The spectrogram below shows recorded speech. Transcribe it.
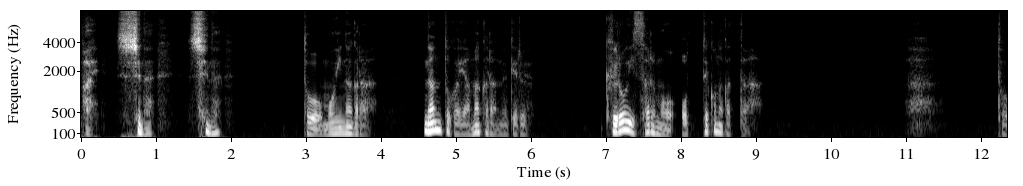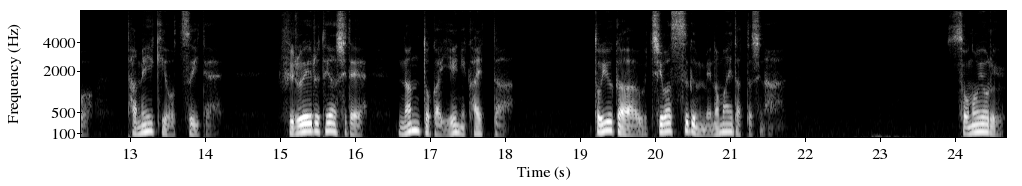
ばい死ぬ死ぬと思いながらなんとか山から抜ける黒い猿も追ってこなかった、とため息をついて震える手足でなんとか家に帰った。というかうちはすぐ目の前だったしな。その夜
